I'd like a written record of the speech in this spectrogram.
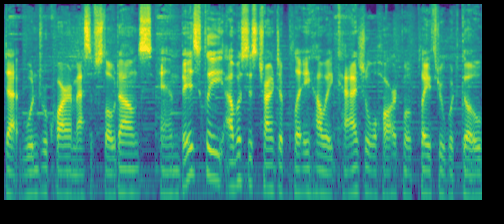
that wouldn't require massive slowdowns, and basically I was just trying to play how a casual hard mode playthrough would go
